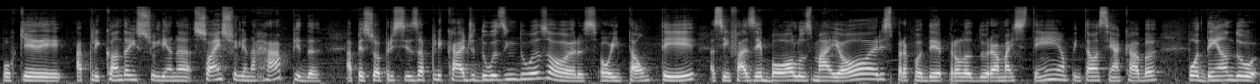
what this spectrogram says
porque aplicando a insulina, só a insulina rápida, a pessoa precisa aplicar de duas em duas horas, ou então ter, assim, fazer bolos maiores para poder para ela durar mais tempo. Então, assim, acaba podendo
